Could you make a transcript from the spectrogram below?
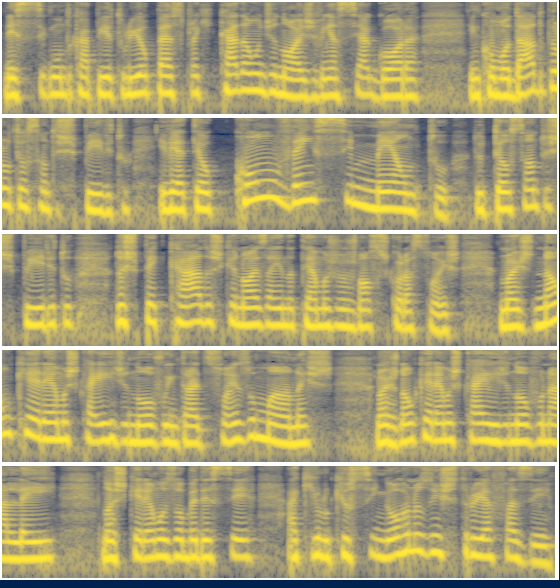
nesse segundo capítulo. E eu peço para que cada um de nós venha ser agora incomodado pelo Teu Santo Espírito e venha ter o convencimento do Teu Santo Espírito dos pecados que nós ainda temos nos nossos corações. Nós não queremos cair de novo em tradições humanas, nós não queremos cair de novo na lei, nós queremos obedecer aquilo que o Senhor nos instrui a fazer.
